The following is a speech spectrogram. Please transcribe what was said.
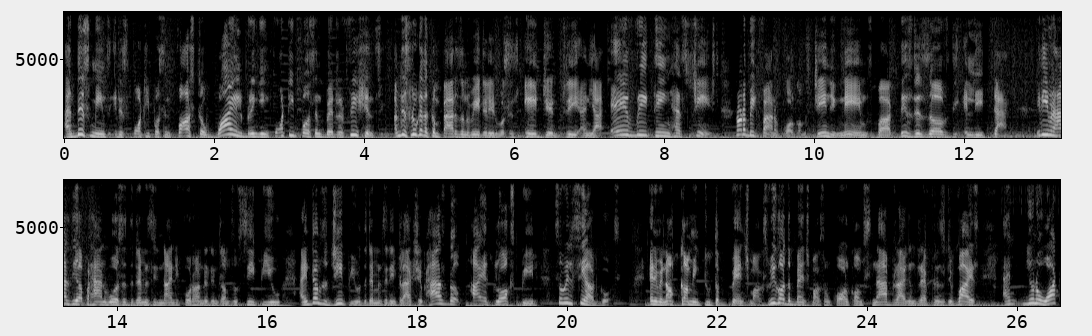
and this means it is 40% faster while bringing 40% better efficiency. I'm just looking at the comparison of 8 Elite versus 8 Gen 3 and yeah, everything has changed. Not a big fan of Qualcomm's changing names, but this deserves the Elite tag. It even has the upper hand versus the Dimensity 9400 in terms of CPU, and in terms of GPU, the Dimensity flagship has the higher clock speed, so we'll see how it goes. Anyway, now coming to the benchmarks. We got the benchmarks from Qualcomm Snapdragon reference device, and you know what?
